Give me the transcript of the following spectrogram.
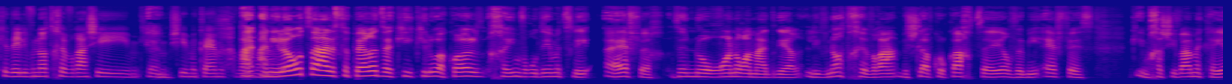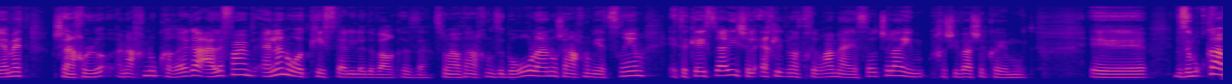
כדי לבנות חברה שהיא, כן. שהיא מקיימת כבר. אני, מה... אני לא רוצה לספר את זה כי כאילו הכל חיים ורודים אצלי, ההפך, זה נורא נורא מאתגר. לבנות חברה בשלב כל כך צעיר ומאפס, עם חשיבה מקיימת, כשאנחנו לא, אנחנו כרגע, Aleph Farms, אין לנו עוד case study לדבר כזה. זאת אומרת, אנחנו, זה ברור לנו שאנחנו מייצרים את ה-case study של איך לבנות חברה מהיסוד שלה עם חשיבה של קיימות. אה, וזה מורכב.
